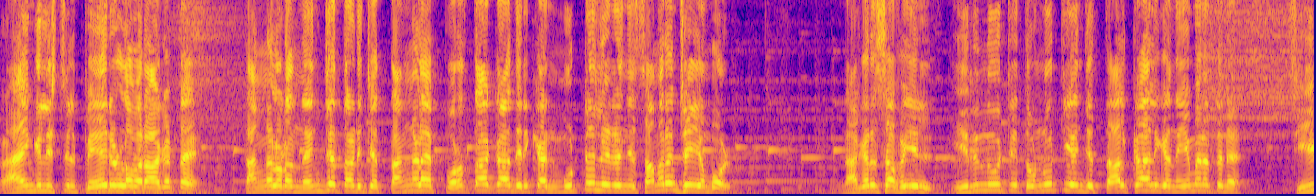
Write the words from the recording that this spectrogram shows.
റാങ്ക് ലിസ്റ്റിൽ പേരുള്ളവരാകട്ടെ തങ്ങളുടെ നെഞ്ചത്തടിച്ച് തങ്ങളെ പുറത്താക്കാതിരിക്കാൻ മുട്ടിലിഴഞ്ഞ് സമരം ചെയ്യുമ്പോൾ നഗരസഭയിൽ ഇരുന്നൂറ്റി തൊണ്ണൂറ്റിയഞ്ച് താൽക്കാലിക നിയമനത്തിന് സി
